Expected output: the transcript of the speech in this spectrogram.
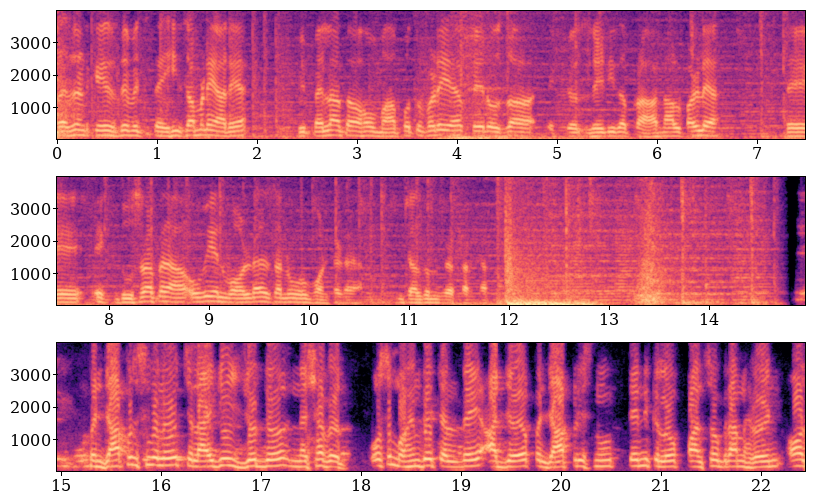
ਪ੍ਰੈਜ਼ੈਂਟ ਕੇਸ ਦੇ ਵਿੱਚ ਤਾਂ ਇਹੀ ਸਾਹਮਣੇ ਆ ਰਿਹਾ ਵੀ ਪਹਿਲਾਂ ਤਾਂ ਉਹ ਮਾਂ ਪੁੱਤ ਫੜੇ ਆ, ਫਿਰ ਉਸ ਦਾ ਇੱਕ ਲੇਡੀ ਦਾ ਭਰਾ ਨਾਲ ਫੜ ਲਿਆ। ਤੇ ਇੱਕ ਦੂਸਰਾ ਭਰਾ, ਉਹ ਵੀ ਇਨਵੋਲਡ ਹੈ, ਸਾਨੂੰ ਉਹ ਵਾਂਟਡ ਹੈ। ਜਲਦ ਉਹਨੂੰ ਗ੍ਰਿਫਤਾਰ ਕਰਨਾ ਪੰਜਾਬ ਪੁਲਿਸ ਵੱਲੋਂ ਚਲਾਈ ਗਈ ਯੁੱਧ ਨਸ਼ਾ ਵਿਰੁੱਧ। ਉਸ ਮੁਹਿੰਮ ਦੇ ਚੱਲਦੇ ਅੱਜ ਪੰਜਾਬ ਪੁਲਿਸ ਨੂੰ 3 ਕਿਲੋ 500 ਗ੍ਰਾਮ ਹੈਰੋਇਨ ਔਰ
